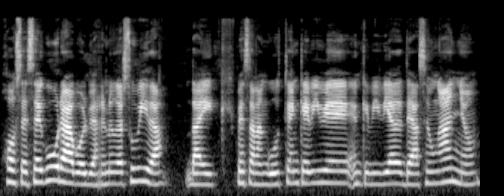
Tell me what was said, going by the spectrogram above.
José Segura volvió a reanudar su vida, like, pese a la angustia en que vive, en que vivía desde hace un año,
